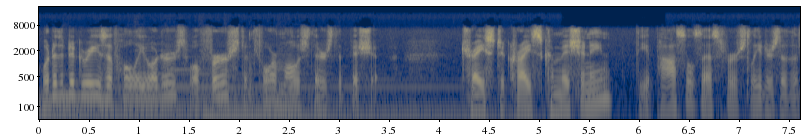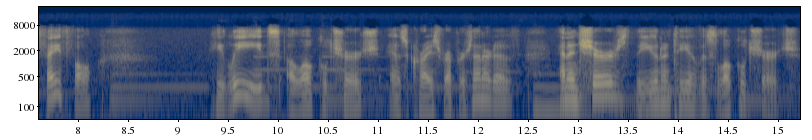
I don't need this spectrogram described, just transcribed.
What are the degrees of holy orders? Well, first and foremost, there's the bishop. Traced to Christ's commissioning the apostles as first leaders of the faithful, he leads a local church as Christ's representative and ensures the unity of his local church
